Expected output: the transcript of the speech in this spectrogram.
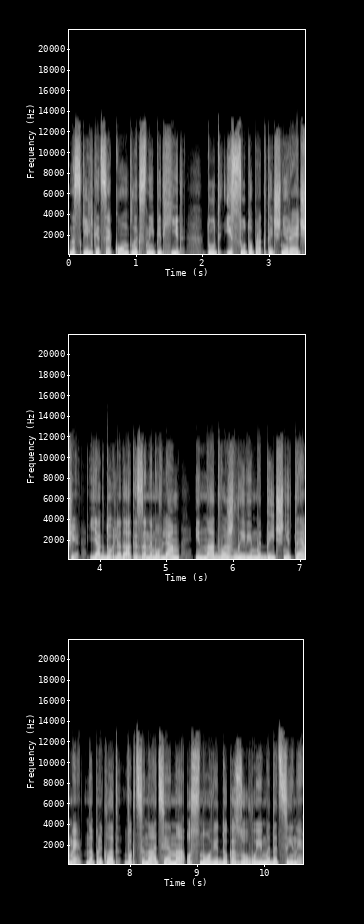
наскільки це комплексний підхід. Тут і суто практичні речі, як доглядати за немовлям, і надважливі медичні теми, наприклад, вакцинація на основі доказової медицини.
